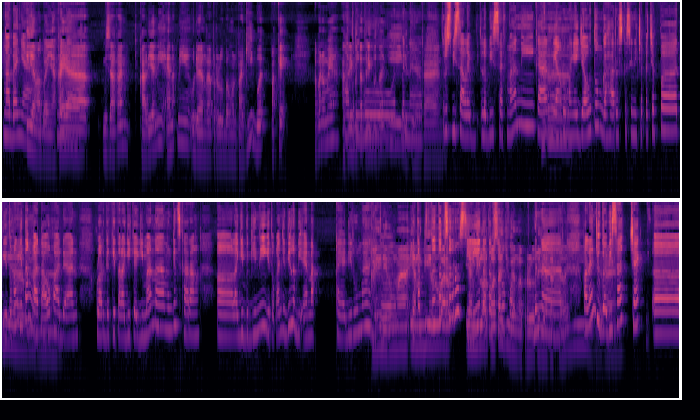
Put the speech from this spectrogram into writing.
Mabanya. iya mabanya Benar. kayak misalkan kalian nih enak nih udah nggak perlu bangun pagi buat pakai apa namanya atribut-atribut lagi gitu ya kan Terus bisa leb- lebih save money kan, Ah. yang rumahnya jauh tuh nggak harus ke sini cepet-cepet gitu Iya, kan kita nggak tahu keadaan keluarga kita lagi kayak gimana. Mungkin sekarang eh, lagi begini gitu kan, jadi lebih enak kayak di rumah kayak gitu. di rumah yang Tetap- di tetap luar seru sih, yang di luar tetap kota seru juga nggak perlu ke Benar. Jakarta lagi Kalian gitu juga kan. bisa cek eh,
